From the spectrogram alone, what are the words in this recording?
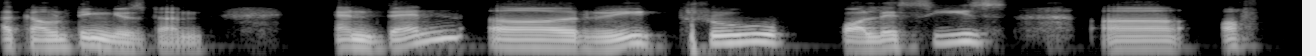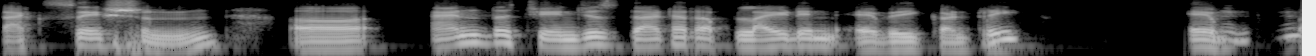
accounting is done and then uh, read through policies uh, of taxation uh, and the changes that are applied in every country mm-hmm.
